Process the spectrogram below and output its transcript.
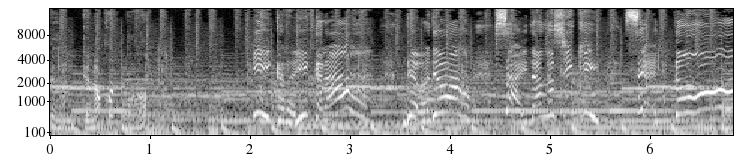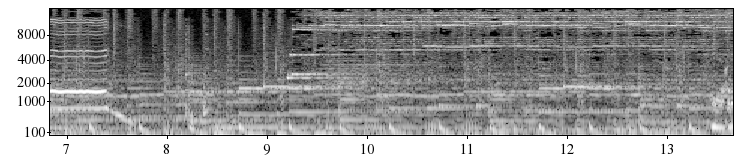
て言ってなかった？いいからいいから。ではでは祭壇の新規セットあら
